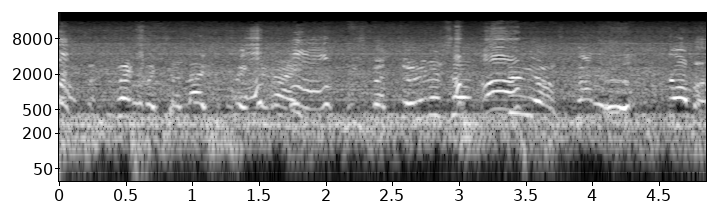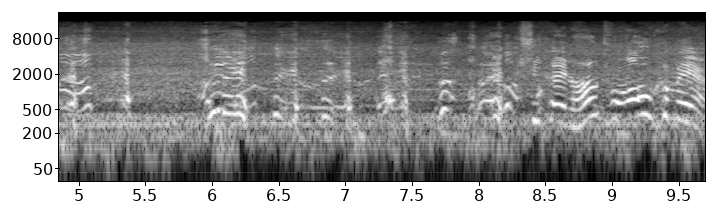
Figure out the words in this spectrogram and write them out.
oh. Weg met je lijfpikkerij! Lisbeth Teunissen, stuur! Gadverdamme! Ik zie geen hand voor ogen meer!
